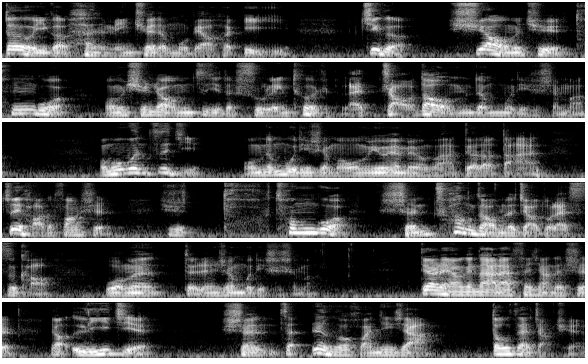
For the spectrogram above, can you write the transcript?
都有一个很明确的目标和意义，这个需要我们去通过我们寻找我们自己的属灵特质来找到我们的目的是什么。我们问自己我们的目的是什么，我们永远没有办法得到答案。最好的方式就是通过神创造我们的角度来思考我们的人生目的是什么。第二点要跟大家来分享的是，要理解神在任何环境下都在掌权。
